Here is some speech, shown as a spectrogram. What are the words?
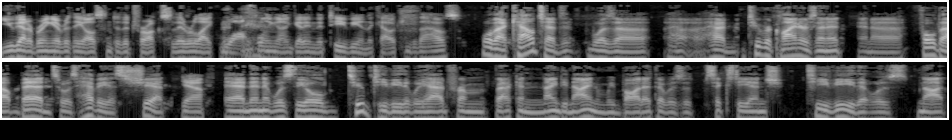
you got to bring everything else into the truck. So they were like waffling on getting the TV and the couch into the house. Well, that couch had was uh, uh had two recliners in it and a fold out bed, so it was heavy as shit. Yeah. And then it was the old tube TV that we had from back in '99 when we bought it. That was a 60 inch TV that was not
